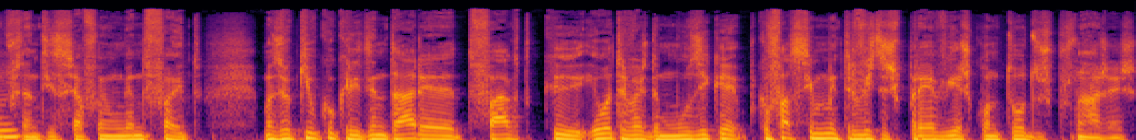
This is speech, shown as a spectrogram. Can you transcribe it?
E, portanto, isso já foi um grande feito. Mas aquilo que eu queria tentar é, de facto, que eu, através da música, porque eu faço sempre entrevistas prévias com todos os personagens,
